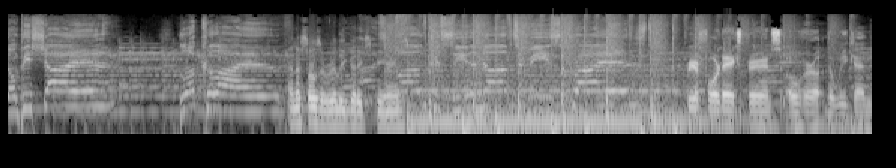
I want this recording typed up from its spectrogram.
Don't be shy, look alive. NSO is a really good experience. Love could see enough to be surprised. Three or four day experience over the weekend.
